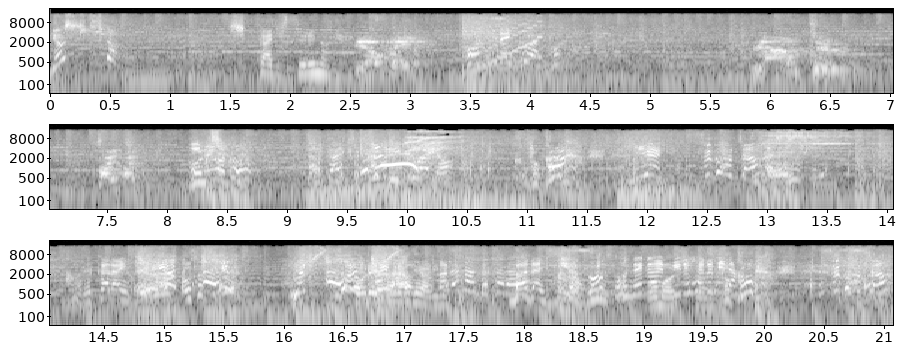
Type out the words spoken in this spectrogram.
よししっかりするのでで行くわよ Fight. 俺はどう叩きつけていくわよ。そこすぐはちゃん。これから遅すぎるよしこれからでありまだからまだよお願いビルヘルミナすぐはちゃん。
